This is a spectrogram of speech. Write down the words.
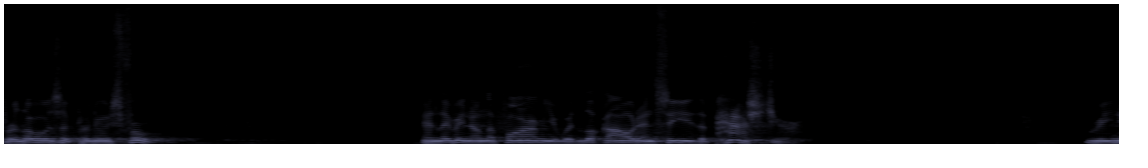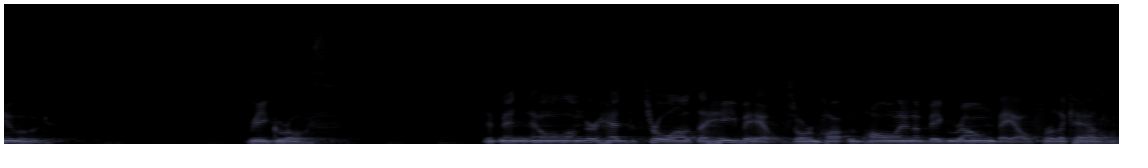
for those that produce fruit. And living on the farm, you would look out and see the pasture renewed, regrowth. It meant no longer had to throw out the hay bales or haul in a big round bale for the cattle.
